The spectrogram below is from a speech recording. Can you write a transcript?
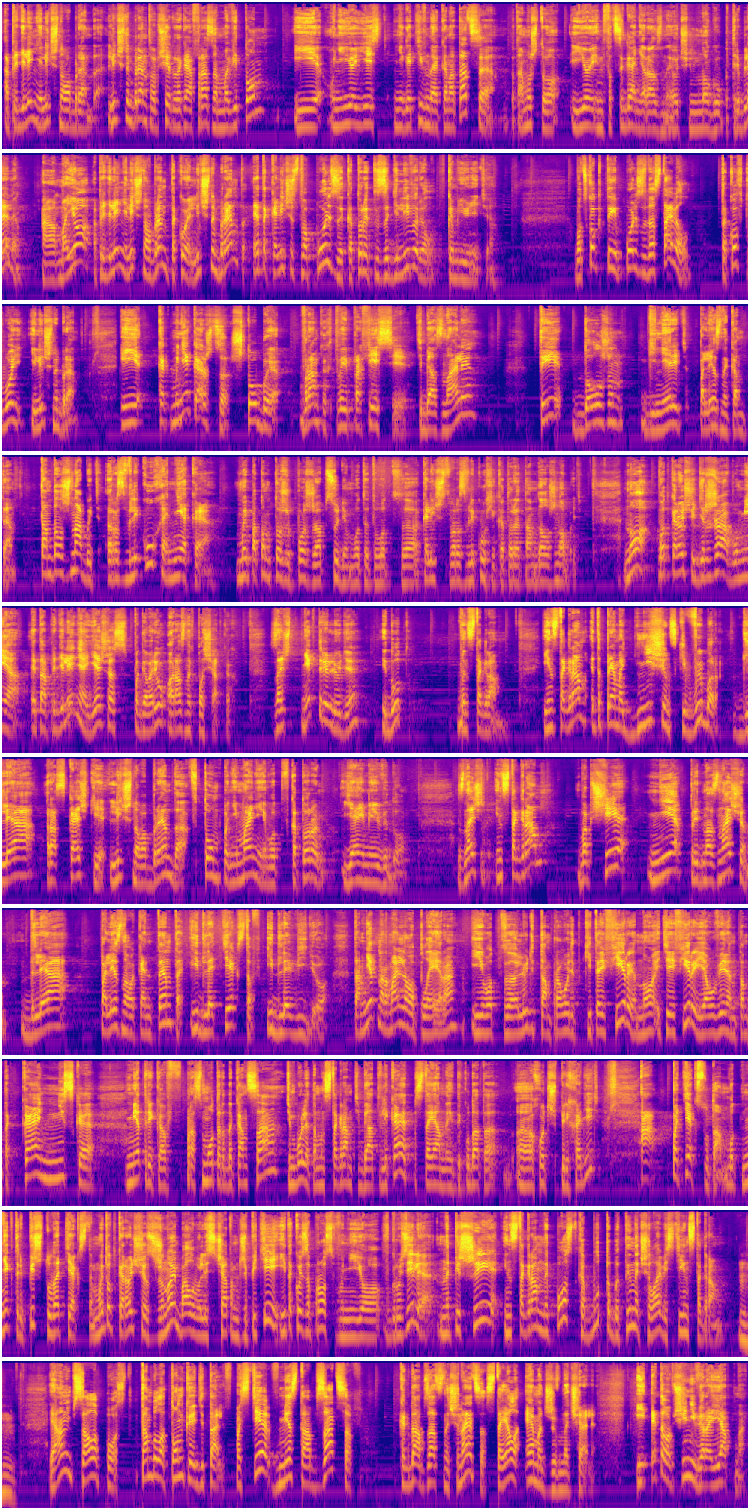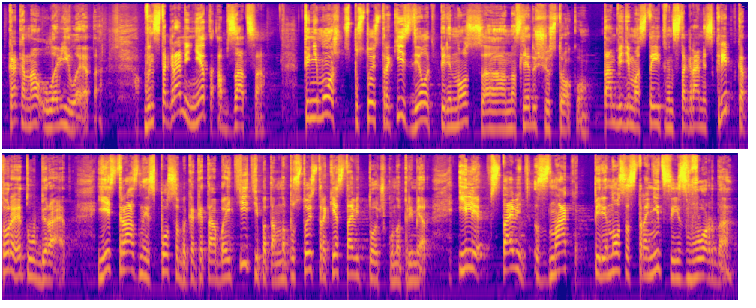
определение личного бренда. Личный бренд вообще это такая фраза мавитон, и у нее есть негативная коннотация, потому что ее инфо-цыгане разные очень много употребляли. А мое определение личного бренда такое. Личный бренд — это количество пользы, которое ты заделиверил в комьюнити. Вот сколько ты пользы доставил, таков твой и личный бренд. И, как мне кажется, чтобы в рамках твоей профессии тебя знали, ты должен генерить полезный контент. Там должна быть развлекуха некая. Мы потом тоже позже обсудим вот это вот э, количество развлекухи, которое там должно быть. Но вот, короче, держа в уме это определение, я сейчас поговорю о разных площадках. Значит, некоторые люди идут в Инстаграм. Инстаграм — это прямо днищенский выбор для раскачки личного бренда в том понимании, вот в котором я имею в виду. Значит, Инстаграм вообще не предназначен для полезного контента и для текстов, и для видео. Там нет нормального плеера, и вот э, люди там проводят какие-то эфиры, но эти эфиры, я уверен, там такая низкая метрика в просмотр до конца, тем более там Инстаграм тебя отвлекает постоянно, и ты куда-то э, хочешь переходить. А, по тексту там, вот некоторые пишут туда тексты. Мы тут, короче, с женой баловались чатом GPT, и такой запрос в нее вгрузили. Напиши инстаграмный пост, как будто бы ты начала вести Инстаграм. Мгм. И она написала пост. Там была тонкая деталь. В посте вместо абзацев, когда абзац начинается, стояла эмоджи в начале. И это вообще невероятно, как она уловила это. В Инстаграме нет абзаца. Ты не можешь с пустой строки сделать перенос э, на следующую строку. Там, видимо, стоит в Инстаграме скрипт, который это убирает. Есть разные способы, как это обойти, типа там на пустой строке ставить точку, например. Или вставить знак переноса страницы из Word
